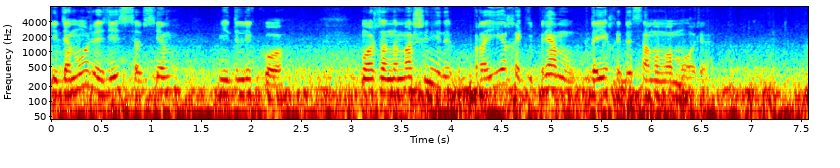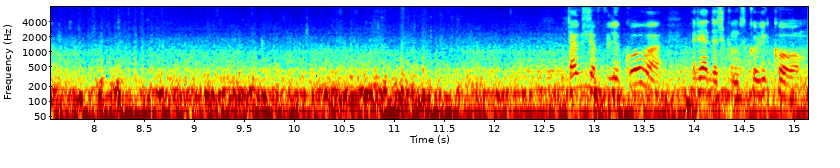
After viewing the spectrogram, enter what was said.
И до моря здесь совсем недалеко. Можно на машине проехать и прямо доехать до самого моря. Также в Куликово, рядышком с Куликовым,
